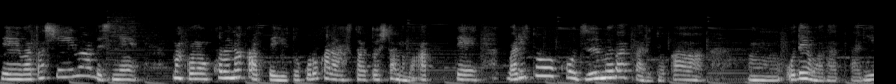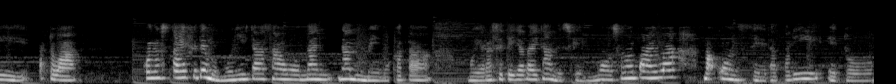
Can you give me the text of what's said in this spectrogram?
で、私はですね、まあ、このコロナ禍っていうところからスタートしたのもあって、割とこう、ズームだったりとか、うん、お電話だったり、あとは、このスタエフでもモニターさんを何何名の方もやらせていただいたんですけれども、その場合は、まあ、音声だったり、えっと、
